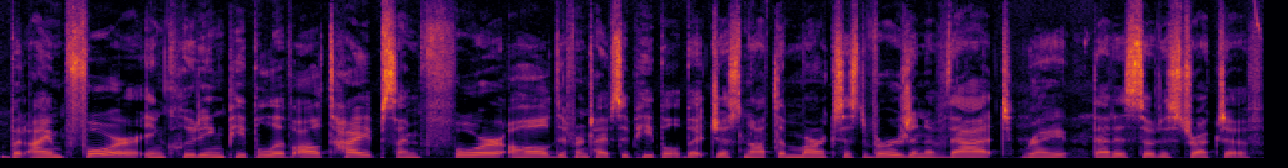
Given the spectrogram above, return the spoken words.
but I'm for including people of all types. I'm for all different types of people, but just not the Marxist version of that. Right. That is so destructive.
